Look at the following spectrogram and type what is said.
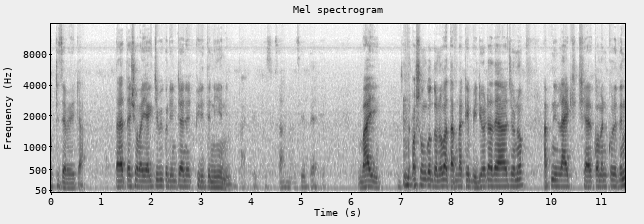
উঠে যাবে এটা। তাড়াতাড়ি সবাই এক জিবি করে ইন্টারনেট ফ্রিতে নিয়ে নিন। ভাই, অসংখ্য ধন্যবাদ আপনাকে ভিডিওটা দেওয়ার জন্য। আপনি লাইক শেয়ার কমেন্ট করে দিন।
